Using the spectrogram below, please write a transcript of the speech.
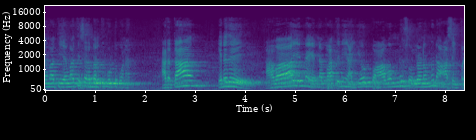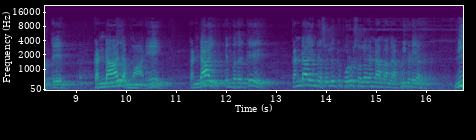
ஏமாத்தி ஏமாத்தி சிதம்பரத்துக்கு கூட்டு போனார். அதைத்தான் என்னது? அவா என்ன என்னை பார்த்து நீ ஐயோ பாவம்னு சொல்லணும்னு நான் ஆசைப்பட்டேன். கண்டாய் அம்மானே கண்டாய் என்பதற்கு கண்டாய் என்ற சொல்லுக்கு பொருள் சொல்ல வேண்டாமாங்க அப்படி கிடையாது. நீ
